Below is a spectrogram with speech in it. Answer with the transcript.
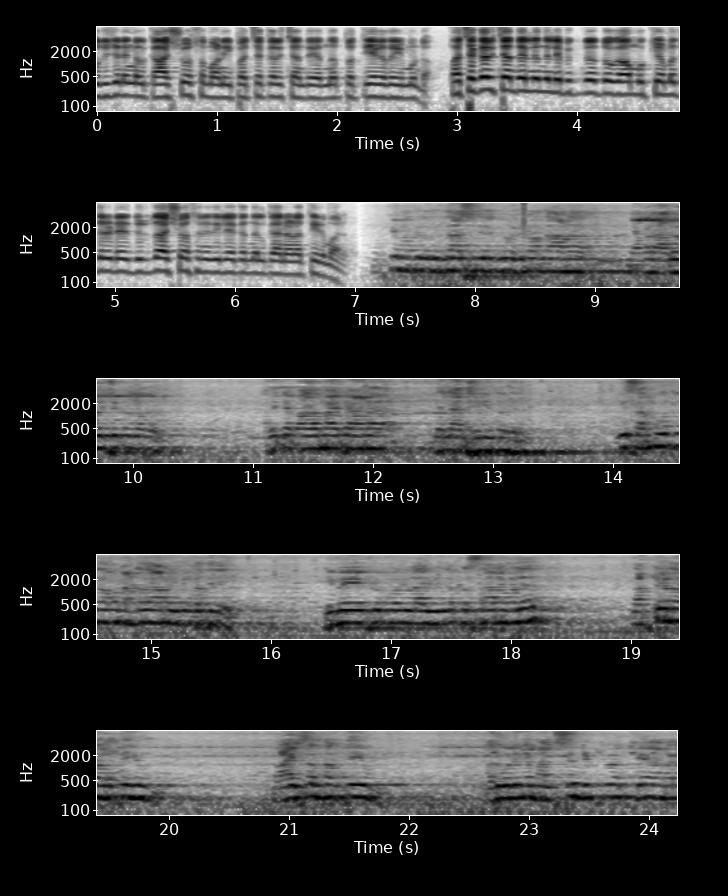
പൊതുജനങ്ങൾക്ക് ആശ്വാസമാണ് ഈ പച്ചക്കറി ചന്തയെന്ന് പ്രത്യേകതയുമുണ്ട്. പച്ചക്കറി ചന്തയിൽ നിന്ന് ലഭിക്കുന്ന തുക മുഖ്യമന്ത്രിയുടെ ദുരിതാശ്വാസ നിധിയിലേക്ക് നൽകാനാണ് തീരുമാനം. മുഖ്യമന്ത്രി കൊടുക്കണമെന്നാണ് ഞങ്ങൾ ആലോചിച്ചിട്ടുള്ളത്. അതിന്റെ ഭാഗമായിട്ടാണ് ഇതെല്ലാം ചെയ്യുന്നത്. ഈ സമൂഹത്തിൽ നമ്മൾ കണ്ടതാണ് ഈ ഘട്ടത്തിൽ ഡിവൈഎഫ് പോലുള്ള വിവിധ പ്രസ്ഥാനങ്ങൾ തട്ടുകൾ നടത്തിയും പായസം നടത്തിയും അതുപോലെ തന്നെ മത്സ്യം വിറ്റുമൊക്കെയാണ്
